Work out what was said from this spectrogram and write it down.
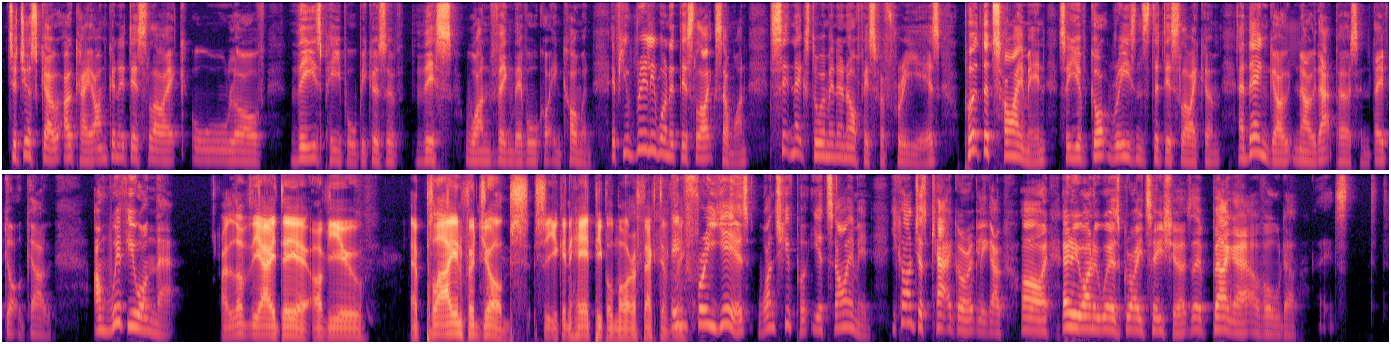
to just go, okay, I'm going to dislike all of these people because of this one thing they've all got in common. If you really want to dislike someone, sit next to them in an office for three years, put the time in so you've got reasons to dislike them, and then go, no, that person, they've got to go. I'm with you on that. I love the idea of you applying for jobs so you can hate people more effectively. in three years once you've put your time in. You can't just categorically go, oh, anyone who wears grey t shirts, they're bang out of order. It's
